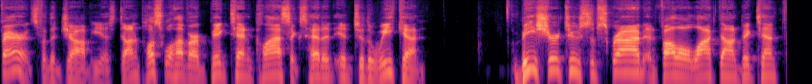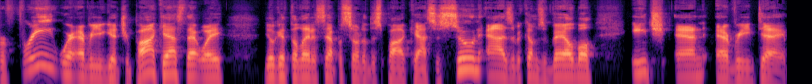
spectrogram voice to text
Ferentz for the job he has done. Plus, we'll have our Big Ten Classics headed into the weekend. Be sure to subscribe and follow Locked On Big Ten for free wherever you get your podcast. That way, you'll get the latest episode of this podcast as soon as it becomes available each and every day.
